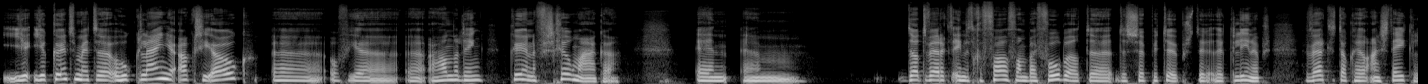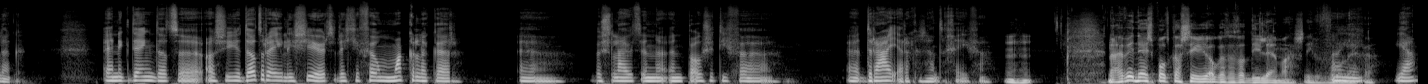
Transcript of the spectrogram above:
je, je kunt met de, hoe klein je actie ook, uh, of je handeling, kun je een verschil maken. En dat werkt in het geval van bijvoorbeeld de, de sub-it-ups, de, de clean-ups, werkt het ook heel aanstekelijk. En ik denk dat als je dat realiseert, dat je veel makkelijker besluit een, een positieve eh, draai ergens aan te geven. Mhm. Nou hebben we in deze podcastserie ook altijd wat dilemma's die we Oh voorleggen. Ja,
